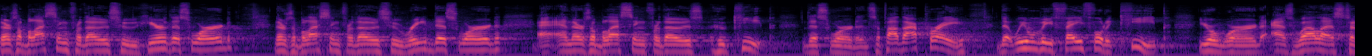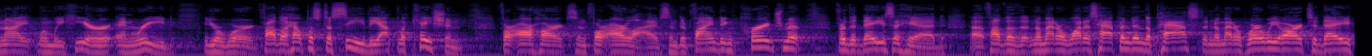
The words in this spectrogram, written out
There's a blessing for those who hear this word, there's a blessing for those who read this word, and there's a blessing for those who keep this word. And so, Father, I pray that we will be faithful to keep your word as well as tonight when we hear and read your word. Father, help us to see the application for our hearts and for our lives and to find encouragement for the days ahead. Uh, Father, that no matter what has happened in the past and no matter where we are today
